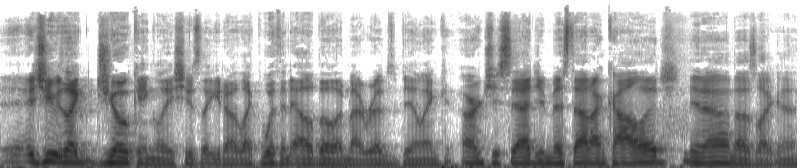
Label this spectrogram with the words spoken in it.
And she was like jokingly, she was like, you know, like with an elbow in my ribs, being like, "Aren't you sad you missed out on college?" You know, and I was like, eh.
